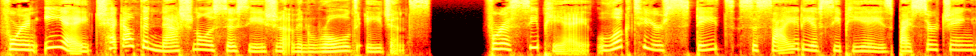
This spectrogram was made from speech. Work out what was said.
For an EA, check out the National Association of Enrolled Agents. For a CPA, look to your state's Society of CPAs by searching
